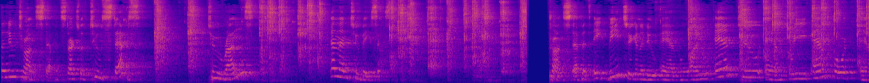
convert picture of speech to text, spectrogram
The neutron step. It starts with two steps, two runs, and then two basics. Neutron step. It's eight beats. You're going to do and one, and two, and three, and four, and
